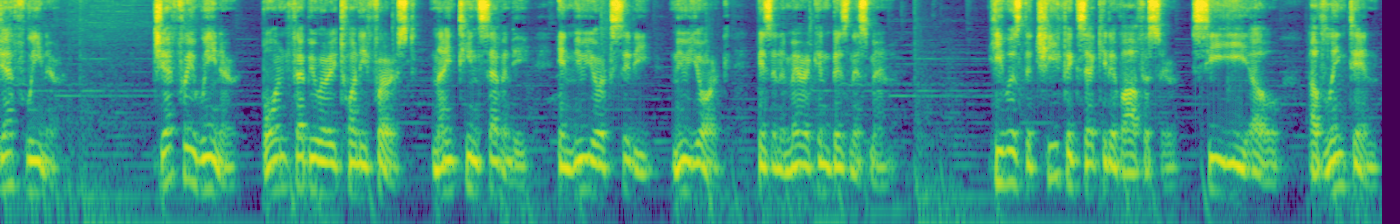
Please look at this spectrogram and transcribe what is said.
Jeff Weiner. Jeffrey Weiner, born February 21, 1970, in New York City, New York, is an American businessman. He was the Chief Executive Officer, CEO, of LinkedIn,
